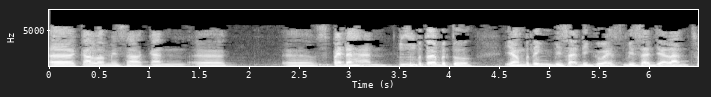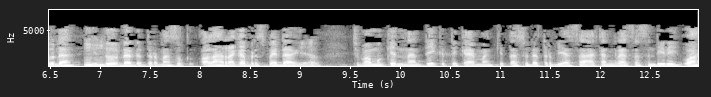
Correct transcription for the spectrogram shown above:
eh, kalau misalkan eh, eh, sepedahan, sebetulnya betul. Yang penting bisa digoes, bisa jalan, sudah. Itu udah termasuk olahraga bersepeda gitu. Cuma mungkin nanti ketika emang kita sudah terbiasa akan ngerasa sendiri, wah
